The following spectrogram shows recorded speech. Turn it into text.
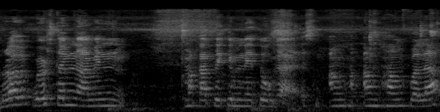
Grabe, first time namin makatikim nito guys. Ang anghang pala.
